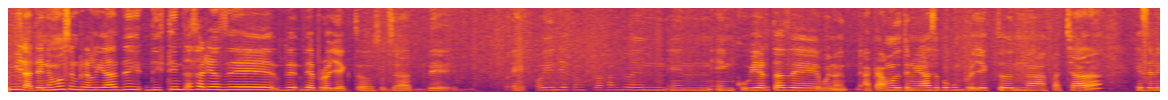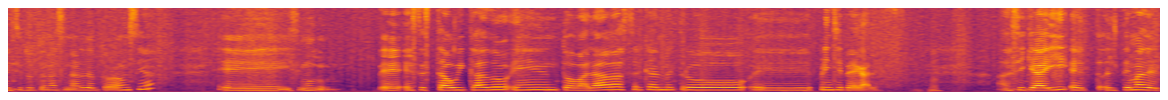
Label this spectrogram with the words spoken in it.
mira, tenemos en realidad di- distintas áreas de, de- proyectos. O sea, eh, hoy en día estamos trabajando en, en- cubiertas de, bueno, acabamos de terminar hace poco un proyecto de una fachada, que es el Instituto Nacional de Ortodoncia. Eh, hicimos, eh, este está ubicado en Tobalaba, cerca del metro Príncipe de Gales. Así que ahí el, el tema de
